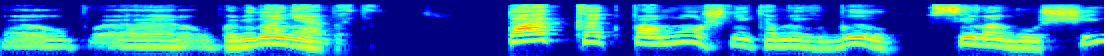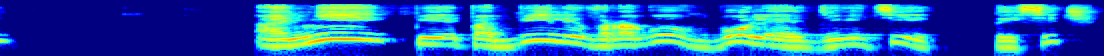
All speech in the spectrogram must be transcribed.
э, э, упоминание об этом. Так как помощником их был всемогущий, они побили врагов более 9 тысяч,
